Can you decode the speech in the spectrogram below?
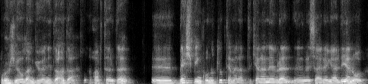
projeye olan güveni daha da arttırdı. E, 5000 konutluk temel attı. Kenan Evren e, vesaire geldi. Yani o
